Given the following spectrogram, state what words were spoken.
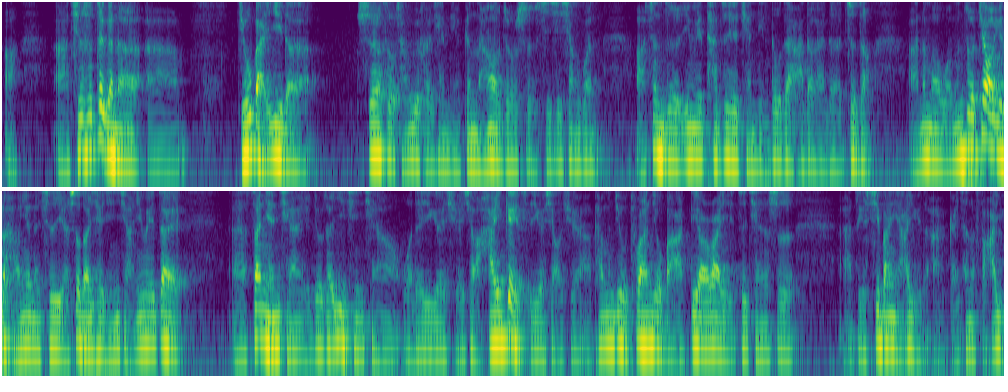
啊啊，其实这个呢，呃，九百亿的十二艘常规核潜艇跟南澳洲是息息相关的，啊，甚至因为它这些潜艇都在阿德莱德制造，啊，那么我们做教育的行业呢，其实也受到一些影响，因为在呃，三年前，也就在疫情前啊，我的一个学校 Highgate 一个小学啊，他们就突然就把第二外语之前是啊这个西班牙语的啊改成了法语，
